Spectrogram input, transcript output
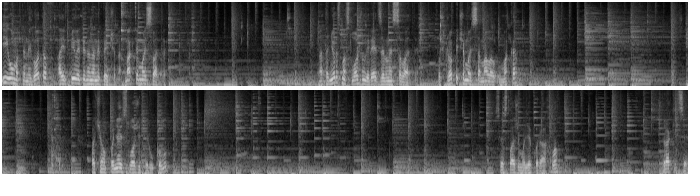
I umak nam je gotov, a i piletina nam je pečena. Maknemo je svatre. Na tanjur smo složili red zelene salate. Poškropit ćemo je sa malo umaka pa ćemo po njoj složiti rukolu. Sve slažemo lijepo rahlo. Trakice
